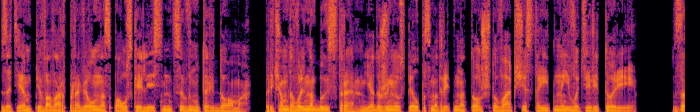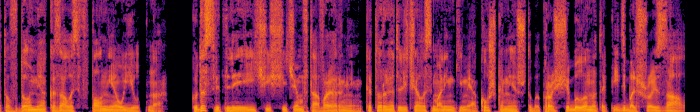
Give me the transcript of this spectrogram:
Затем пивовар провел нас по узкой лестнице внутрь дома. Причем довольно быстро, я даже не успел посмотреть на то, что вообще стоит на его территории. Зато в доме оказалось вполне уютно. Куда светлее и чище, чем в таверне, которая отличалась маленькими окошками, чтобы проще было натопить большой зал.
